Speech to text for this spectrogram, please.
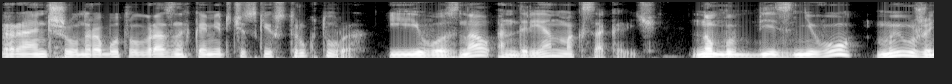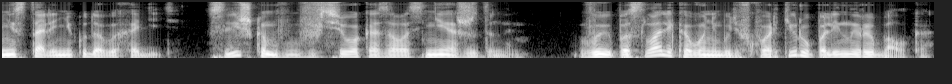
раньше он работал в разных коммерческих структурах. И его знал Андриан Максакович. Но без него мы уже не стали никуда выходить. Слишком все оказалось неожиданным. Вы послали кого-нибудь в квартиру Полины Рыбалка?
